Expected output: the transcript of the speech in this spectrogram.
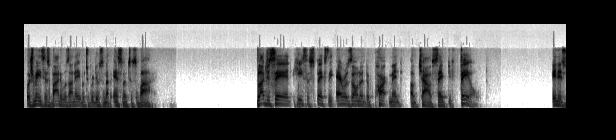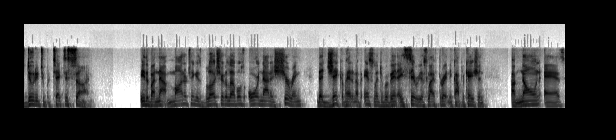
which means his body was unable to produce enough insulin to survive. Blodgett said he suspects the Arizona Department of Child Safety failed in its duty to protect his son, either by not monitoring his blood sugar levels or not ensuring that Jacob had enough insulin to prevent a serious life-threatening complication um, known as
